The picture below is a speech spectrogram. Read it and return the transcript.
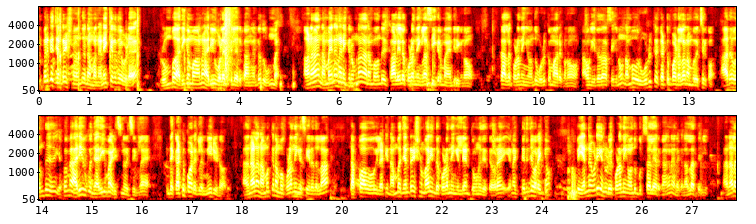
இப்ப இருக்க ஜென்ரேஷன் வந்து நம்ம நினைக்கிறத விட ரொம்ப அதிகமான அறிவு வளர்ச்சியில இருக்காங்கன்றது உண்மை. ஆனா நம்ம என்ன நினைக்கிறோம்னா நம்ம வந்து காலையில குழந்தைங்களாம் சீக்கிரமா எந்திரிக்கணும் காலைல குழந்தைங்க வந்து ஒழுக்கமா இருக்கணும். அவங்க இதை தான் செய்யணும். நம்ம ஒரு ஒழுக்க கட்டுப்பாடெல்லாம் நம்ம வச்சிருக்கோம். அதை வந்து எப்பவுமே அறிவு கொஞ்சம் அதிகமாயிடுச்சுன்னு வச்சுங்களேன் இந்த கட்டுப்பாடுகளை மீறிடும் அது. அதனால நமக்கு நம்ம குழந்தைங்க செய்யறதெல்லாம் தப்பாவோ இல்லாட்டி நம்ம ஜென்ரேஷன் மாதிரி இந்த குழந்தைங்க இல்லைன்னு தோணுதே தவிர எனக்கு தெரிஞ்ச வரைக்கும் இப்போ என்னை விட என்னுடைய குழந்தைங்க வந்து புத்திசாலியா இருக்காங்கன்னு எனக்கு நல்லா தெரியும். அதனால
